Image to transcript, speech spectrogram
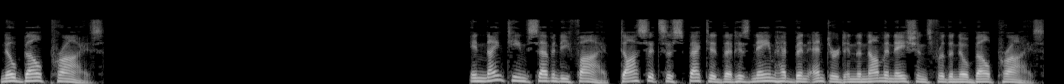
Nobel Prize In 1975, Dausset suspected that his name had been entered in the nominations for the Nobel Prize.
